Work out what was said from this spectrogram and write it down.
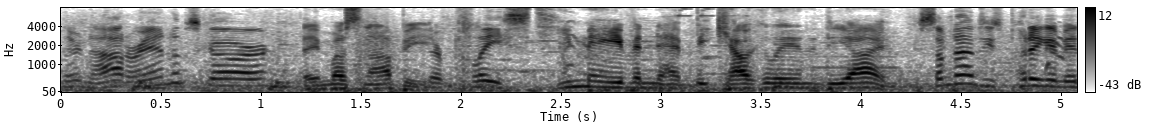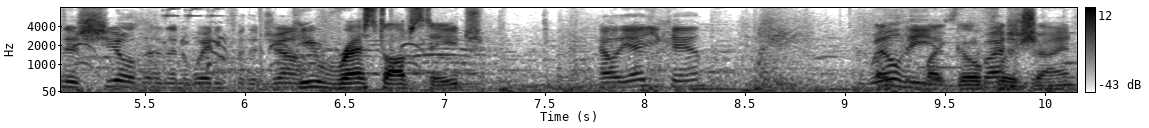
They're not random scar. they must not be. They're placed. He may even be calculating the DI. Sometimes he's putting him in his shield and then waiting for the jump. Can he rest off stage? Hell yeah, you can. Will like, he? Like go for a shine?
